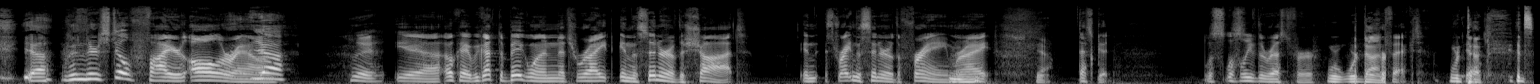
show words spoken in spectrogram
Yeah. when there's still fires all around? Yeah. Yeah. Okay, we got the big one that's right in the center of the shot. In, it's right in the center of the frame, Mm-hmm. right? Yeah. That's good. Let's let's leave the rest for We're, we're done. perfect. We're done. It's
